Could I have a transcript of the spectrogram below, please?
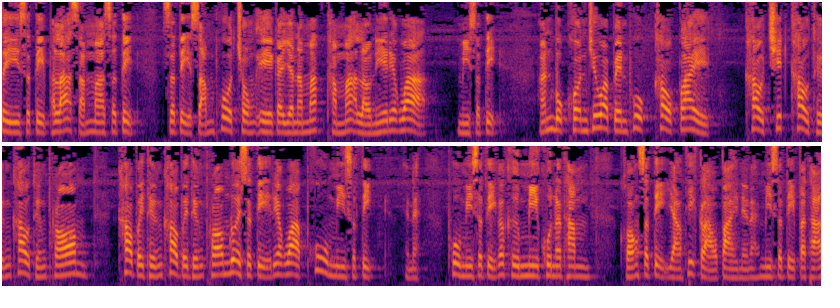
รีสติพละสัมมาสติ สติสัมโพชงเอกยนามัคธรรมะเหล่านี้เรียกว่ามีสติ อันบุคคลชื่อว่าเป็นผู้เข้าใกล้ เข้าชิดเข้าถึงเข้าถึงพร้อม เข้าไปถึงเข้าไปถึงพร้อมด้วยสติ เรียกว่าผู้มีสติเห็นไหมผู้มีสติก็คือมีคุณธรรมของสติอย่างที่กล่าวไปเนี่ยนะมีสติประธาน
